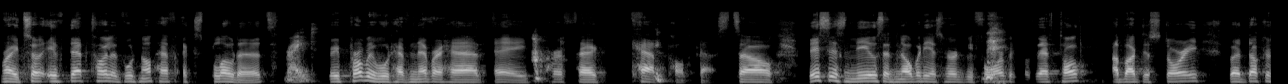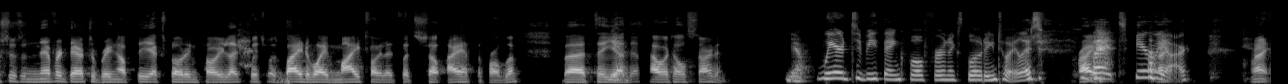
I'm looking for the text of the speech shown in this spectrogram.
Right. So if that toilet would not have exploded, right, we probably would have never had a perfect cat podcast. So this is news that nobody has heard before because we have talked about this story, but Dr. Susan never dared to bring up the exploding toilet, which was, by the way, my toilet, which so I had the problem. But uh, yeah, yes. that's how it all started. Yeah. Weird to be thankful for an exploding toilet. Right. but here we are. Right.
